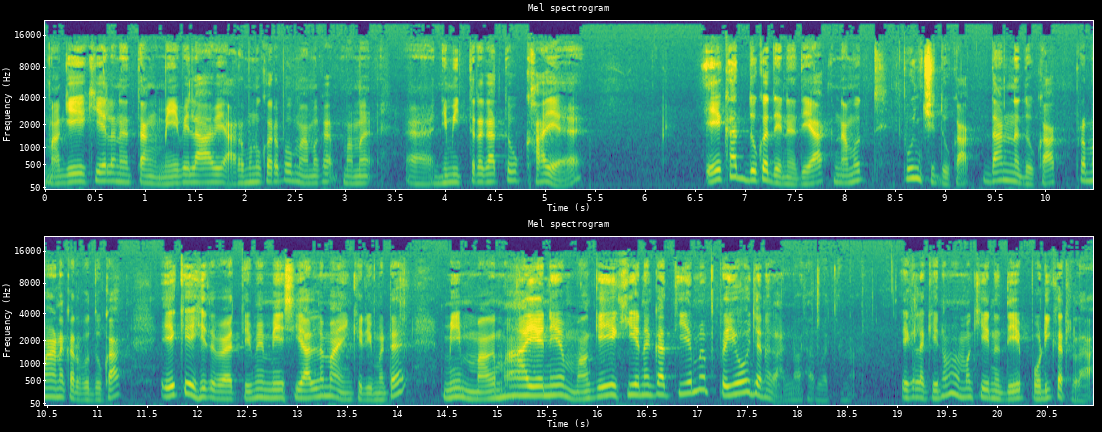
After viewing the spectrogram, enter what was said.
මගේ කියලා නැත්තම් මේ වෙලාවේ අරමුණු කරපු මම මම නිමිත්තර ගත්ත කය ඒකත් දුක දෙන දෙයක්. නමුත් පුංචි දුකක්, දන්න දුකක්, ප්‍රමාණ කරපු දුකක්. ඒකේ හිත පැවැත්වීමේ මේ සියල්ලම අයින් කිරීමට මේ මමායනය මගේ කියන ගතියම ප්‍රයෝජන ගන්නවා සරුවචන. ඒකල කියනවා මම කියන දේ පොඩි කරලා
